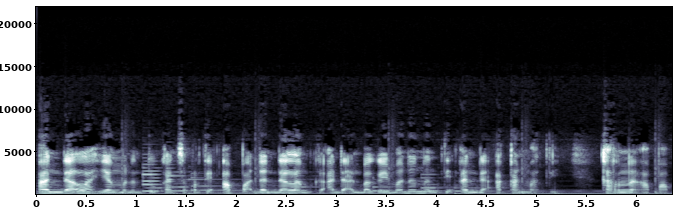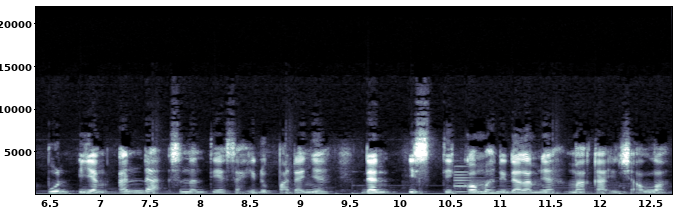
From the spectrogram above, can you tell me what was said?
Andalah yang menentukan seperti apa dan dalam keadaan bagaimana nanti Anda akan mati. Karena apa pun yang Anda senantiasa hidup padanya dan istiqomah di dalamnya, maka insya Allah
